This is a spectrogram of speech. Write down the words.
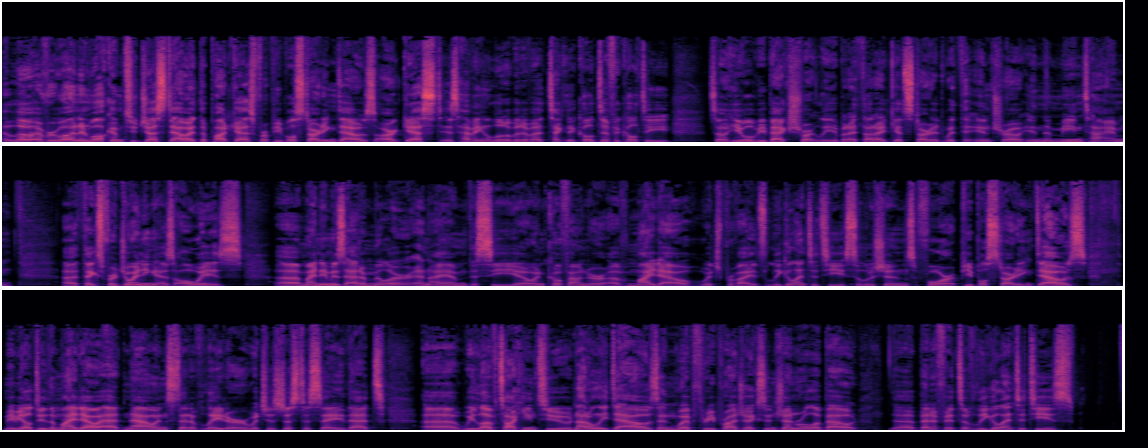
Hello, everyone, and welcome to Just DAO It, the podcast for people starting DAOs. Our guest is having a little bit of a technical difficulty, so he will be back shortly, but I thought I'd get started with the intro in the meantime. Uh, thanks for joining as always. Uh, my name is Adam Miller, and I am the CEO and co founder of MIDAO, which provides legal entity solutions for people starting DAOs maybe I'll do the MIDAO ad now instead of later, which is just to say that uh, we love talking to not only DAOs and Web3 projects in general about the benefits of legal entities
